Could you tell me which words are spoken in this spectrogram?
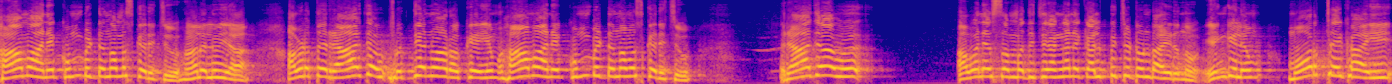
ഹാമാനെ കുമ്പിട്ട് നമസ്കരിച്ചു. ഹലലുയ അവിടുത്തെ രാജഭൃത്യന്മാർ ഒക്കെയും ഹാമാനെ കുമ്പിട്ട് നമസ്കരിച്ചു. രാജാവ് അവനെ സംബന്ധിച്ച് അങ്ങനെ കൽപ്പിച്ചിട്ടുണ്ടായിരുന്നു. എങ്കിലും മോർത്തേക്കായി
